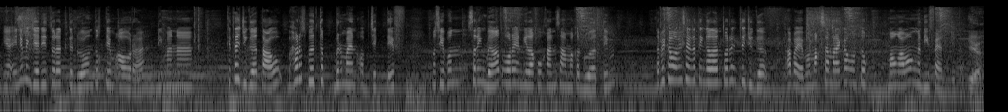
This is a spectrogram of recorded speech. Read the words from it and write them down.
Ya, ini menjadi turret kedua untuk tim Aura, di mana kita juga tahu harus tetap bermain objektif, meskipun sering banget war yang dilakukan sama kedua tim. Tapi kalau misalnya ketinggalan turret itu juga apa ya memaksa mereka untuk mau nggak mau ngedefend gitu. Iya,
